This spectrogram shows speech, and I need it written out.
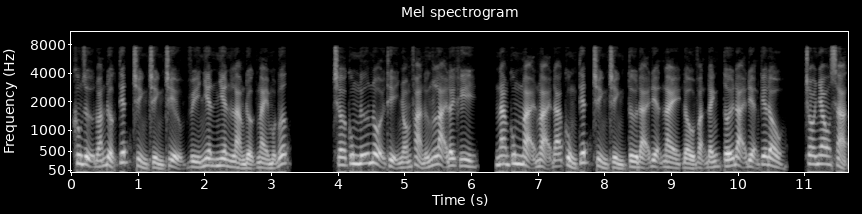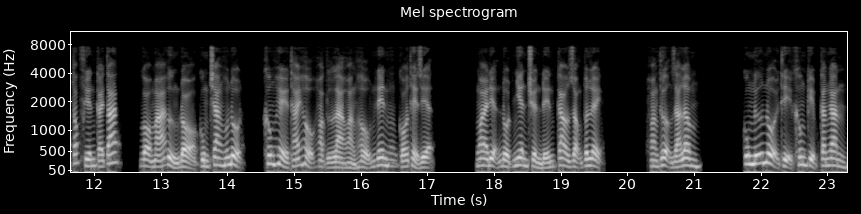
không dự đoán được tiết trình trình chịu vì nhiên nhiên làm được này một bước. Chờ cung nữ nội thị nhóm phản ứng lại đây khi, Nam cung mại lại đã cùng tiết trình trình từ đại điện này đầu vận đánh tới đại điện kia đầu, cho nhau xả tóc phiến cái tác, gò má ửng đỏ cùng trang hỗn độn, không hề thái hậu hoặc là hoàng hậu nên có thể diện. Ngoài điện đột nhiên truyền đến cao giọng tuân lệnh. Hoàng thượng giá lâm. Cung nữ nội thị không kịp can ngăn,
